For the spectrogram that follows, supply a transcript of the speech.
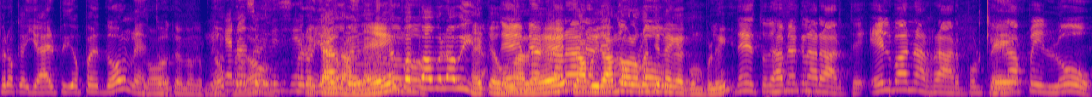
Pero que ya él pidió perdón, Néstor. No, que no, que, no, que no es suficiente. Pero ya es una ley. No, no, la vida. Es que una ley, la vida no lo que tiene que cumplir. Néstor, déjame aclararte. Él va a narrar porque él apeló.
